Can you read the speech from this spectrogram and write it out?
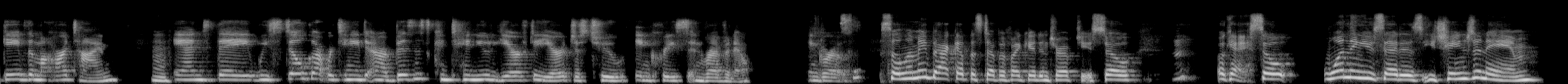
gave them a hard time. Hmm. and they we still got retained and our business continued year after year just to increase in revenue and growth. So, so let me back up a step if I could interrupt you. So hmm? okay so one thing you said is you changed the name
